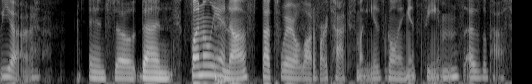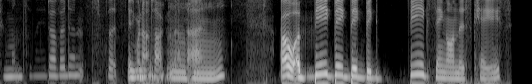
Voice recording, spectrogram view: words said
yeah. And so then Funnily enough, that's where a lot of our tax money is going. It seems, as the past few months have made evident. But we're not talking about that. Mhm. Oh, a Um, big, big, big, big, big thing on this case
